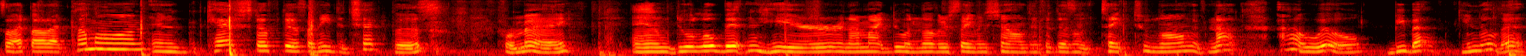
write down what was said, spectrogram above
So I thought I'd come on and cash stuff this. I need to check this for May and do a little bit in here. And I might do another savings challenge if it doesn't take too long. If not, I will be back. You know that.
